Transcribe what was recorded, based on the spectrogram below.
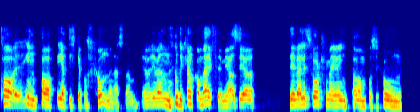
ta, inta etiska positioner nästan. Jag, jag vet, du kanske har märkt det, men jag, alltså, jag, det är väldigt svårt för mig att inta en position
